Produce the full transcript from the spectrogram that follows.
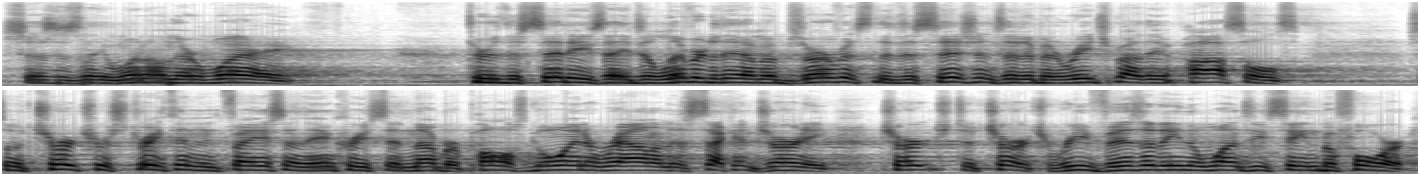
says as they went on their way, through the cities. They delivered to them observance the decisions that had been reached by the apostles. So church was strengthened in faith and the increase in number. Paul's going around on his second journey, church to church, revisiting the ones he's seen before,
